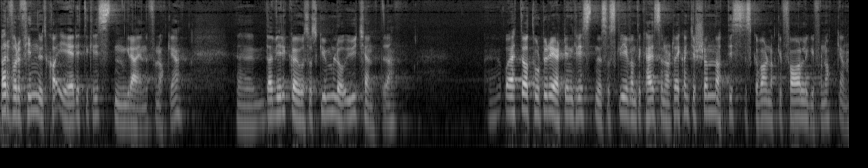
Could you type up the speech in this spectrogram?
bare for å finne ut hva er dette kristengreiene for noe. Eh, de virker jo så skumle og ukjente. Og Etter å ha torturert inn kristne så skriver han til keiseren at jeg kan ikke skjønne at disse skal være noe farlige for noen.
